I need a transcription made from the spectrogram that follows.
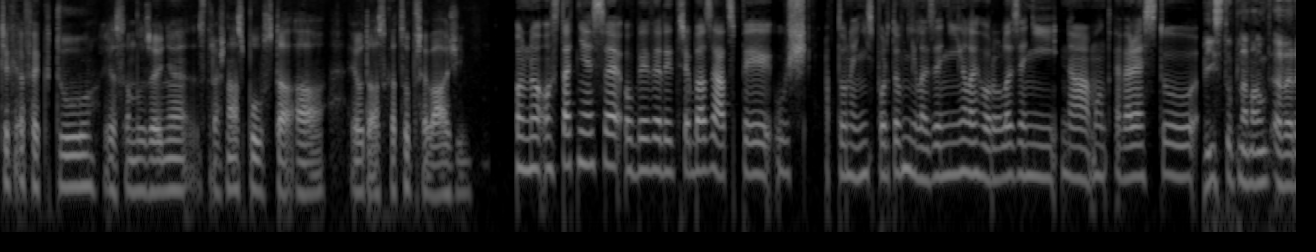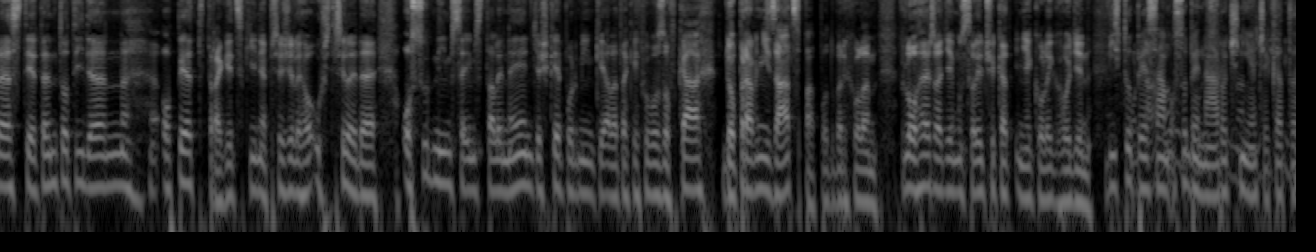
těch efektů je samozřejmě strašná spousta a je otázka, co převáží. Ono ostatně se objevily třeba zácpy už, a to není sportovní lezení, ale horolezení na Mount Everestu. Výstup na Mount Everest je tento týden opět tragický, nepřežili ho už tři lidé. Osudným se jim staly nejen těžké podmínky, ale taky v uvozovkách dopravní zácpa pod vrcholem. V dlouhé řadě museli čekat i několik hodin. Výstup je sám o sobě náročný a čekat eh,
